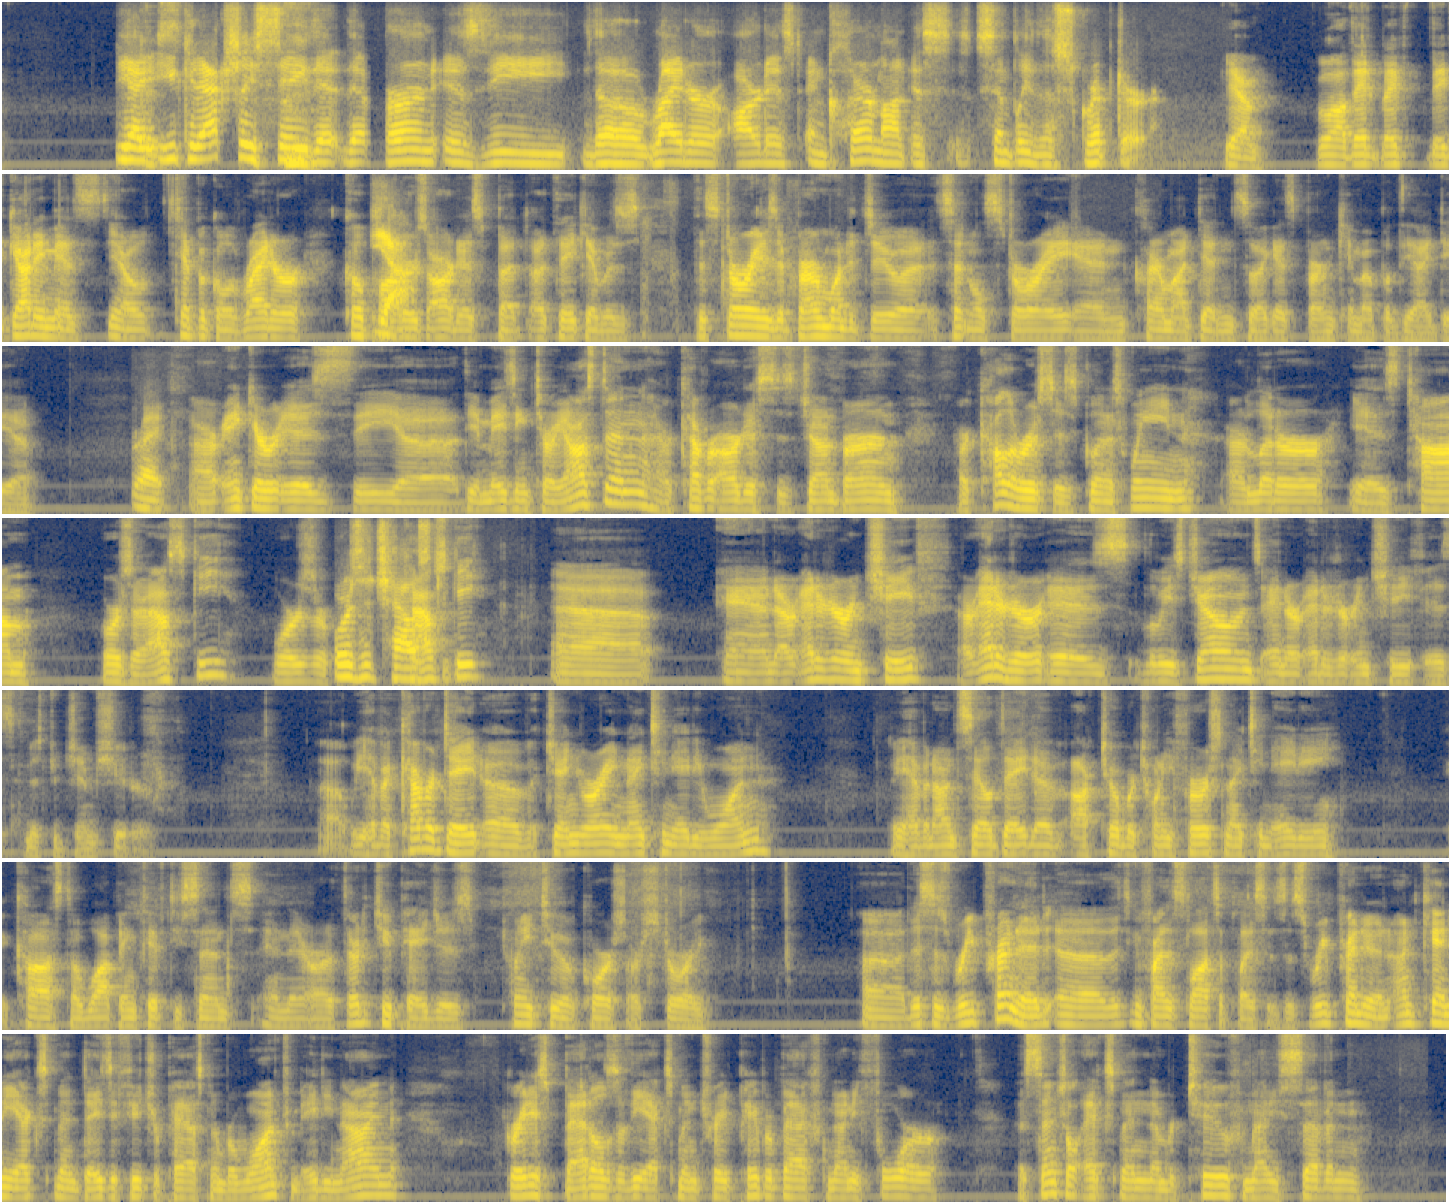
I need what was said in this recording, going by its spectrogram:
Yeah, you could actually say that that Byrne is the the writer, artist, and Claremont is simply the scripter. Yeah, well, they they've, they've got him as you know typical writer, co-plotters, yeah. artist, but I think it was the story is that Byrne wanted to do a Sentinel story and Claremont didn't, so I guess Byrne came up with the idea. Right. Our inker is the uh, the amazing Terry Austin. Our cover artist is John Byrne. Our colorist is Glynis Wein. Our letterer is Tom Orzechowski. Orzer- Orzechowski. Uh, and our editor in chief, our editor is Louise Jones, and our editor in chief is Mr. Jim Shooter. Uh, we have a cover date of January 1981. We have an on sale date of October 21st, 1980. It cost a whopping 50 cents, and there are 32 pages. 22, of course, are story. Uh, this is reprinted. Uh, you can find this lots of places. It's reprinted in Uncanny X Men Days of Future Past number one from 89, Greatest Battles of the X Men trade paperback from 94, Essential X Men number 2 from 97,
